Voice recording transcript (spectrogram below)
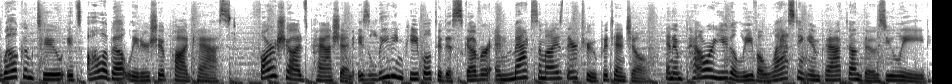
Welcome to It's All About Leadership podcast. Farshad's passion is leading people to discover and maximize their true potential and empower you to leave a lasting impact on those you lead.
